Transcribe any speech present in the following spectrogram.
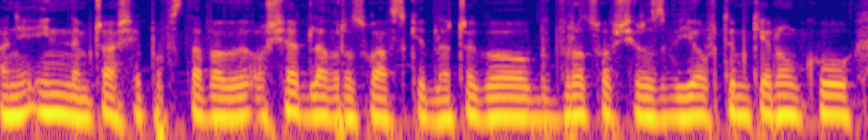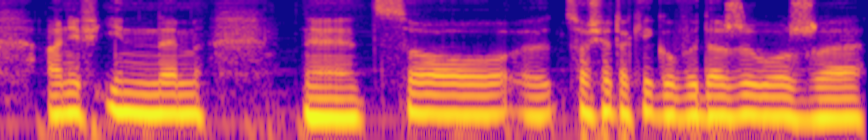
a nie innym czasie powstawały osiedla wrocławskie, dlaczego Wrocław się rozwijał w tym kierunku, a nie w innym, E, co, e, co się takiego wydarzyło, że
